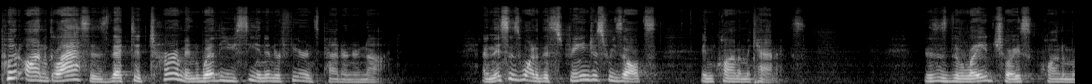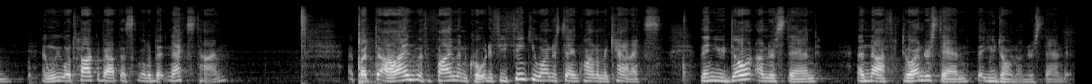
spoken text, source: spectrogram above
put on glasses that determine whether you see an interference pattern or not. And this is one of the strangest results in quantum mechanics. This is delayed choice quantum, and we will talk about this a little bit next time. But I'll end with a Feynman quote. If you think you understand quantum mechanics, then you don't understand enough to understand that you don't understand it.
